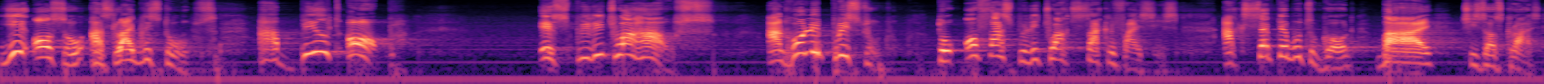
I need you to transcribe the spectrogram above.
ye also, as lively stones, are built up a spiritual house and holy priesthood to offer spiritual sacrifices acceptable to God by Jesus Christ.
